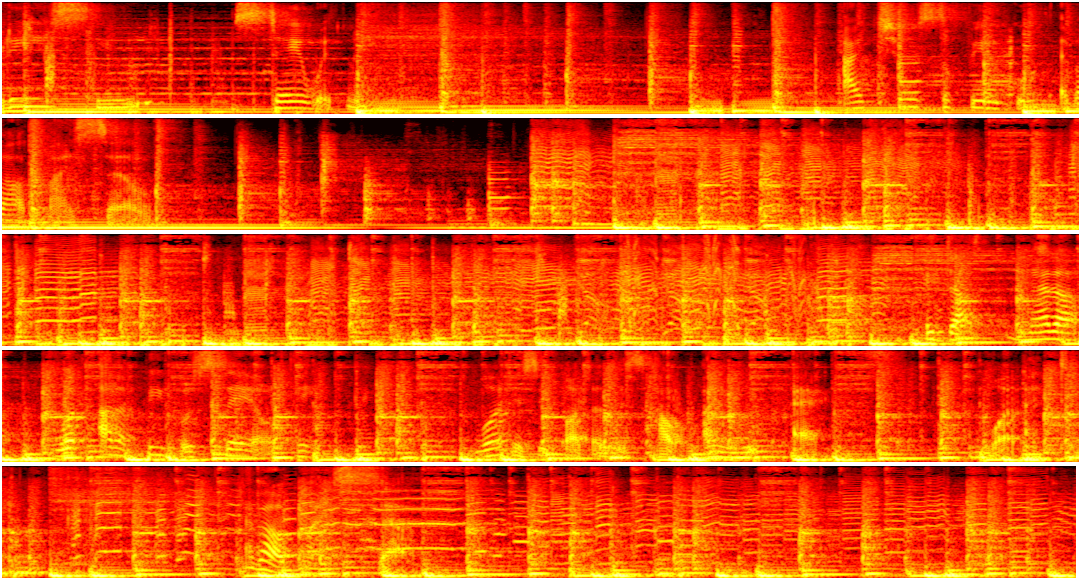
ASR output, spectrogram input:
Please you, stay with me. I choose to feel good about myself. It doesn't matter what other people say or think. What is important is how I react and what I think about myself.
